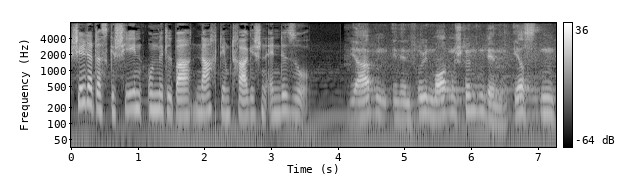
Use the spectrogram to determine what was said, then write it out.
schildert das Geschehen unmittelbar nach dem tragischen Ende so. Wir haben in den frühen Morgenstunden den ersten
